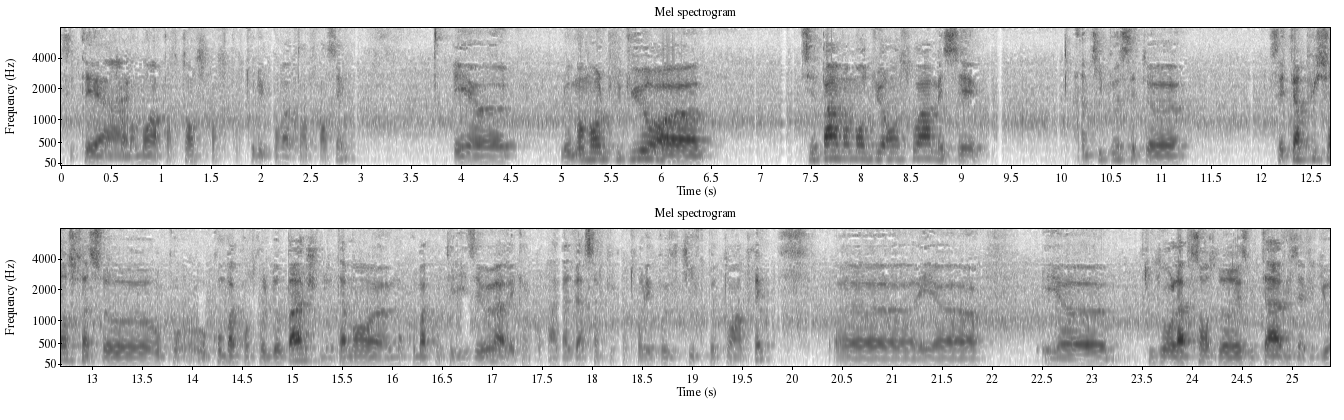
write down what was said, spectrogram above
c'était un moment important, je pense, pour tous les combattants français. Et euh, le moment le plus dur, euh, c'est pas un moment dur en soi, mais c'est un petit peu cette cette impuissance face au, combat contre le dopage, notamment mon combat contre Elisée avec un, adversaire qui est contrôlé positif peu de temps après. et et toujours l'absence de résultats vis-à-vis du,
